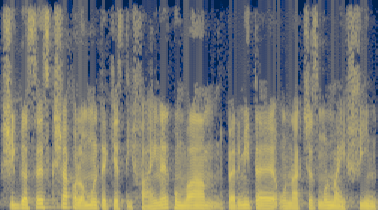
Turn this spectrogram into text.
și găsesc și acolo multe chestii faine, cumva permite un acces mult mai fin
